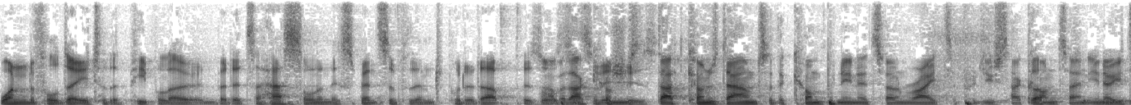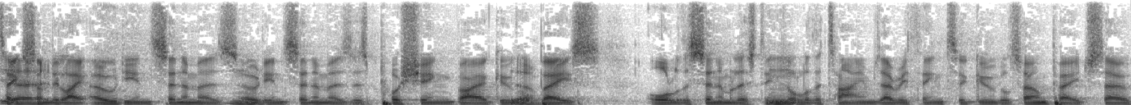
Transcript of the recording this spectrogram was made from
wonderful data that people own. But it's a hassle and expensive for them to put it up. There's all Oh, but sorts that of comes, issues. that comes down to the company in its own right to produce that But- content. You know, you take yeah. somebody like Odeon Cinemas. Mm. Odeon Cinemas is pushing via Google Yeah. Base all of the cinema listings, Mm. all of the times, everything to Google's homepage. So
